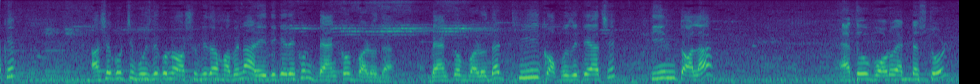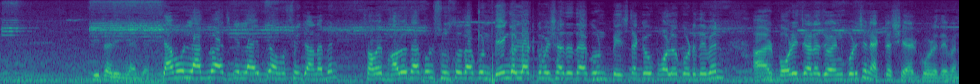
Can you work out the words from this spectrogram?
ওকে আশা করছি বুঝতে কোনো অসুবিধা হবে না। আর এইদিকে দেখুন bank of Baroda bank of Baroda ঠিক অপোজিটে আছে, তিন তলা, এত বড় একটা স্টোর পিটার ইংল্যান্ডের কেমন লাগল আজকের লাইভটা অবশ্যই জানাবেন। সবাই ভালো থাকুন, সুস্থ থাকুন বেঙ্গল ডট কমের সাথে থাকুন পেজটাকেও ফলো করে দেবেন। আর পরে যারা জয়েন করেছেন, একটা শেয়ার করে দেবেন।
